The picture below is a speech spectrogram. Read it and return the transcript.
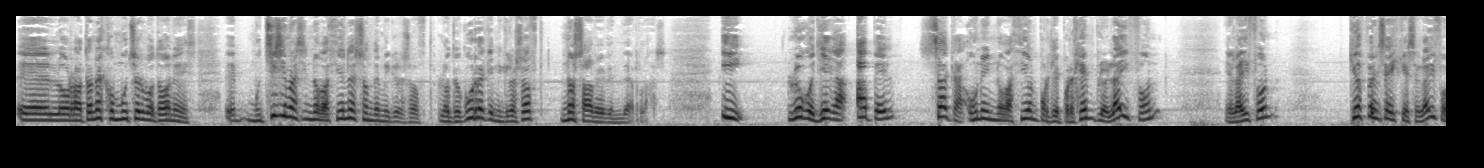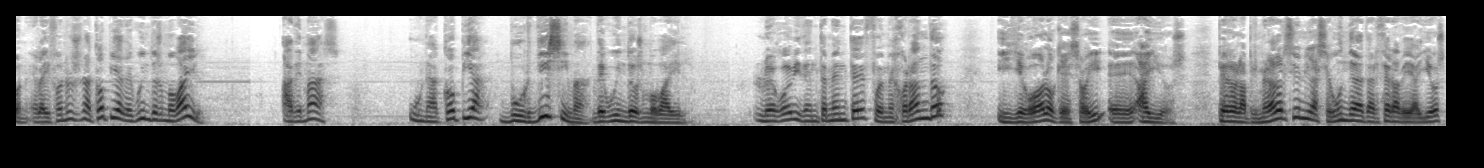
Eh, los ratones con muchos botones. muchísimas innovaciones son de Microsoft. Lo que ocurre es que Microsoft no sabe venderlas. Y luego llega Apple, saca una innovación, porque por ejemplo el iPhone, el iPhone, ¿qué os pensáis que es el iPhone? El iPhone es una copia de Windows Mobile. Además, una copia burdísima de Windows Mobile. Luego, evidentemente, fue mejorando y llegó a lo que es hoy eh, iOS. Pero la primera versión y la segunda y la tercera de iOS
